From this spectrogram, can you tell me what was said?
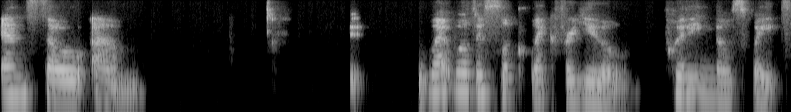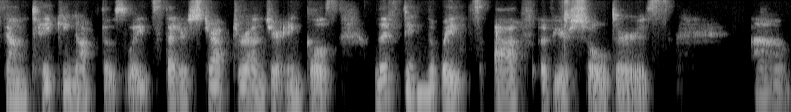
And so um, what will this look like for you? Putting those weights down, taking off those weights that are strapped around your ankles, lifting the weights off of your shoulders um,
